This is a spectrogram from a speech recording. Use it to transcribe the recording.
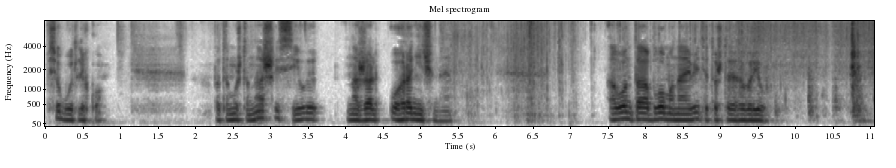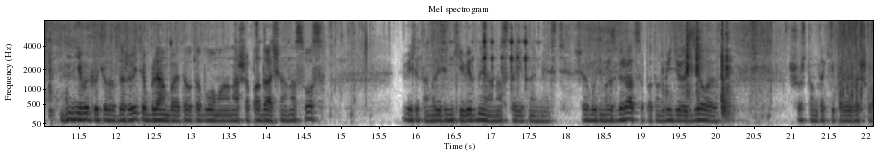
Все будет легко. Потому что наши силы на жаль, ограниченная. А вон та обломанная, видите, то, что я говорил, не выкрутилась. Даже, видите, блямба, это вот обломана наша подача на насос. Видите, там резинки видны, она стоит на месте. Сейчас будем разбираться, потом видео сделаю, что ж там таки произошло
